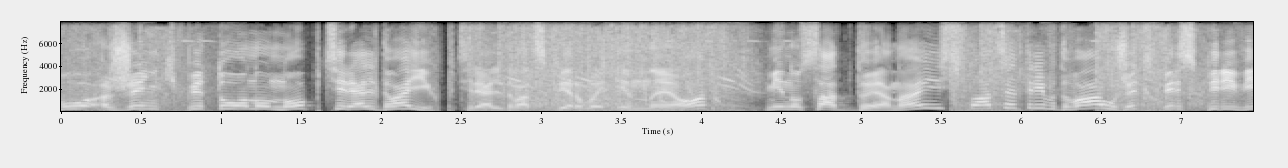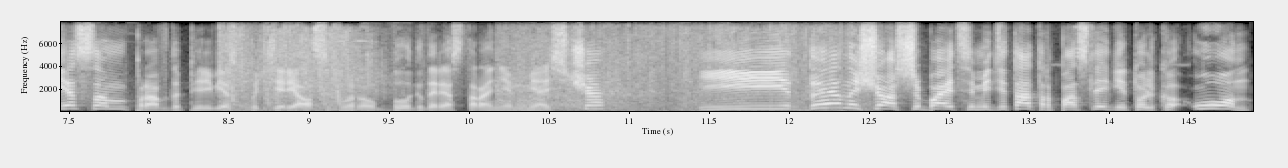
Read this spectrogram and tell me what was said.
по Женьке Питону, но потеряли двоих. Потеряли 21 и Нео. Минус от Дэна. И ситуация 3 в 2 уже теперь с перевесом. Правда, перевес потерялся благодаря стараниям Мясича. И Дэн еще ошибается. Медитатор последний, только он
